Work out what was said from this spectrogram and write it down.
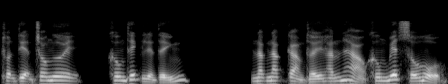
thuận tiện cho ngươi, không thích liền tính. Nặc nặc cảm thấy hắn hảo không biết xấu hổ.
